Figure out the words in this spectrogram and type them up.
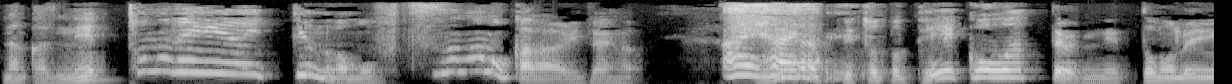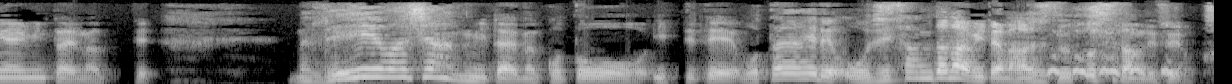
なんかネットの恋愛っていうのがもう普通なのかな、みたいな。はいはいだってちょっと抵抗あったよね、ネットの恋愛みたいなって。な令和じゃんみたいなことを言ってて、お互いでおじさんだなみたいな話ずっとしてたんですよ。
